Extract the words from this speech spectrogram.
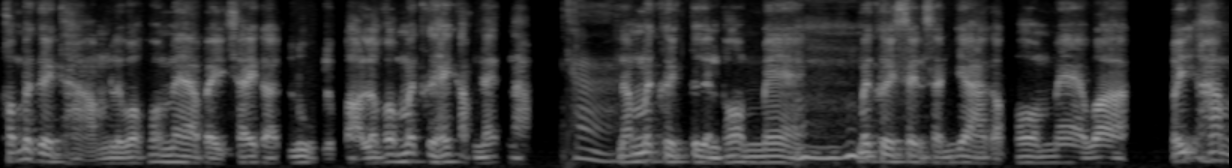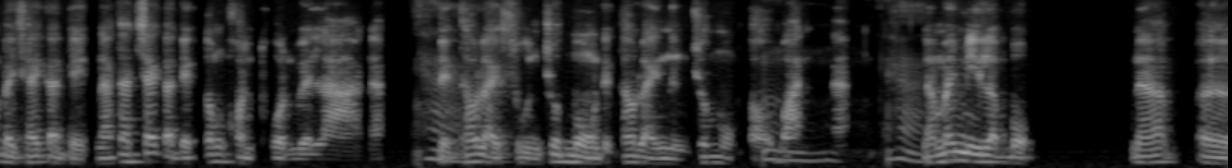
เขาไม่เคยถามเลยว่าพ่อแม่ไปใช้กับลูกหรือเปล่า แล้วก็ไม่เคยให้คำแนะนำค่ะนะไม่เคยเตือนพ่อแม่อืไม่เคยเซ็นสัญญากับพ่อแม่ว่าเฮ้ยห้ามไปใช้กับเด็กนะ ถ้าใช้กับเด็กต้อง control เวลานะค่ะเด็กเท่าไหร่ศูนย์ชั่วโมงเด็กเท่าไหร่หนึ่งชั่วโมงต่อวันนะค่ะ นะไม่มีระบบนะเอ่อ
